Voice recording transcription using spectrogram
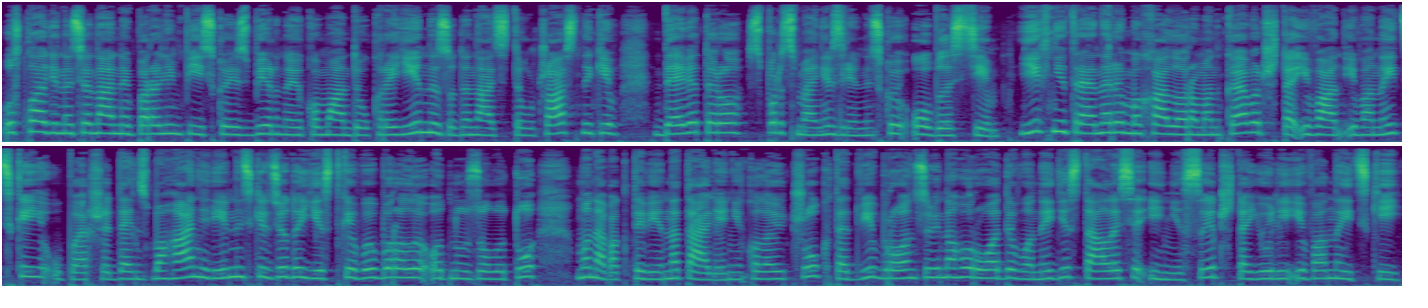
У складі національної паралімпійської збірної команди України з 11 учасників дев'ятеро спортсменів з Рівненської області. Їхні тренери Михайло Романкевич та Іван Іваницький у перший день змагань рівненські дзюдоїстки вибороли одну золоту. Вона в активі Наталія Ніколайчук та дві бронзові нагороди. Вони дісталися Інні Сич та Юлії Іваницькій.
